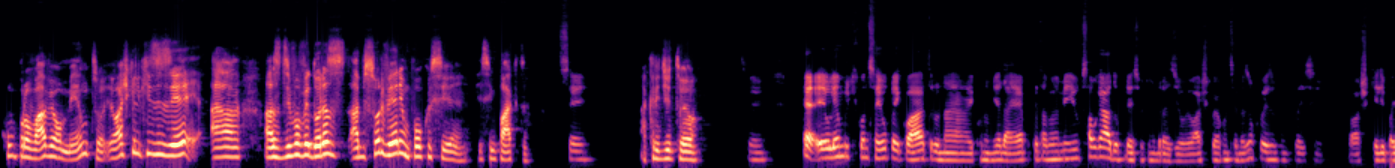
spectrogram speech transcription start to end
com provável aumento, eu acho que ele quis dizer a, as desenvolvedoras absorverem um pouco esse, esse impacto. Sei. Acredito eu. Sei. É, eu lembro que quando saiu o Play 4, na economia da época, estava meio salgado o preço aqui no Brasil. Eu acho que vai acontecer a mesma coisa com o Play 5. Eu acho que ele vai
